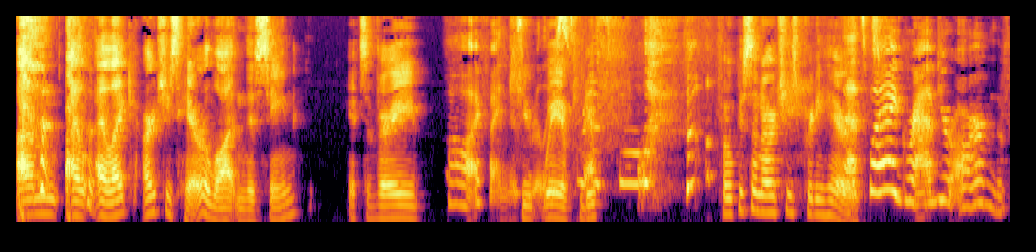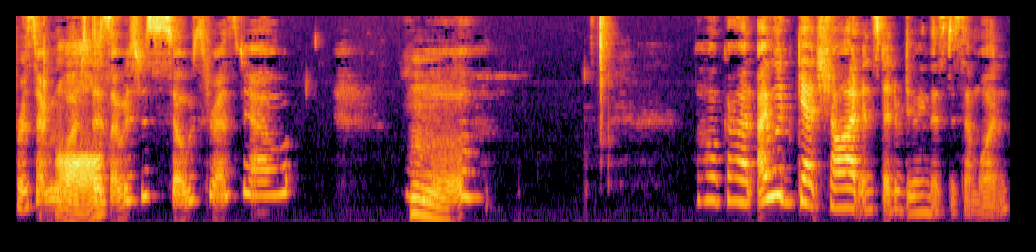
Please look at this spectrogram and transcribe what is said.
Um, I, I like Archie's hair a lot in this scene. It's a very Oh, I find this Cute really way of stressful. focus on Archie's pretty hair. That's why I grabbed your arm the first time we Aw. watched this. I was just so stressed out. Hmm. Ugh. Oh god, I would get shot instead of doing this to someone.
